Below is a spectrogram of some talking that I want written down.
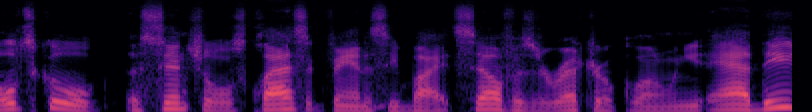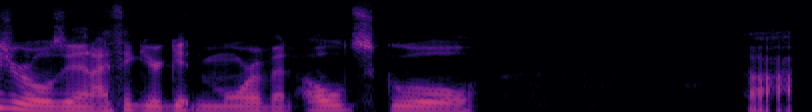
Old school essentials, classic fantasy by itself is a retro clone. When you add these rules in, I think you're getting more of an old school, uh,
